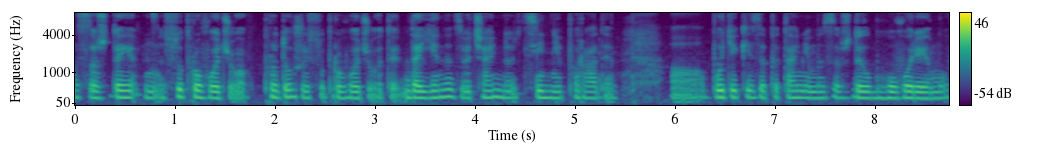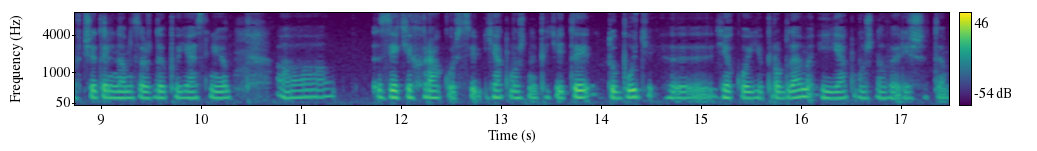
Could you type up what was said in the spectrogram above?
завжди супроводжував, продовжує супроводжувати, дає надзвичайно цінні поради. Будь-які запитання ми завжди обговорюємо. Вчитель нам завжди пояснює. З яких ракурсів, як можна підійти до будь-якої проблеми і як можна вирішити.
